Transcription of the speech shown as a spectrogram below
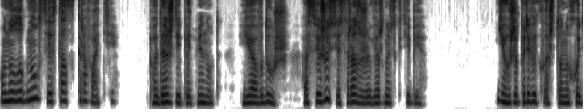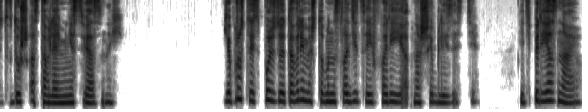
Он улыбнулся и встал с кровати. «Подожди пять минут. Я в душ. Освежусь и сразу же вернусь к тебе». Я уже привыкла, что он уходит в душ, оставляя меня связанной. Я просто использую это время, чтобы насладиться эйфорией от нашей близости. И теперь я знаю,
